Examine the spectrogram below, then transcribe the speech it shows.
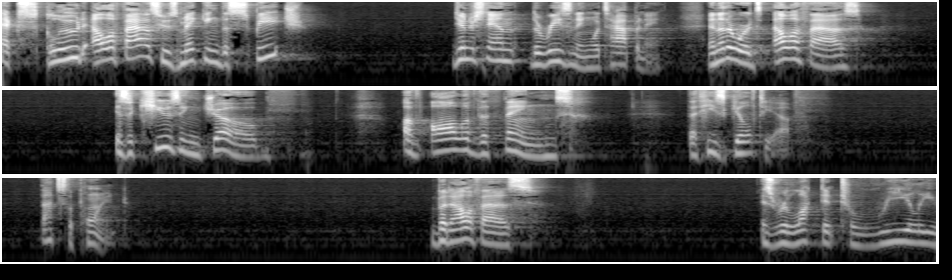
exclude Eliphaz, who's making the speech? Do you understand the reasoning, what's happening? In other words, Eliphaz is accusing Job of all of the things that he's guilty of. That's the point. But Eliphaz is reluctant to really,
